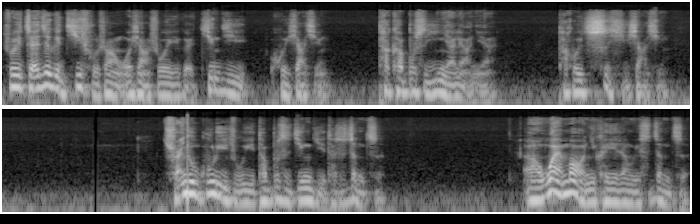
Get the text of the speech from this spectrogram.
所以在这个基础上，我想说一个经济会下行，它可不是一年两年，它会持续下行。全球孤立主义它不是经济，它是政治。啊，外贸你可以认为是政治，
